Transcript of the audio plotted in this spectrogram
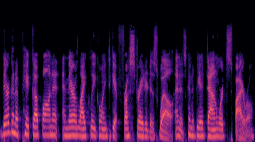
they're going to pick up on it and they're likely going to get frustrated as well. And it's going to be a downward spiral.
